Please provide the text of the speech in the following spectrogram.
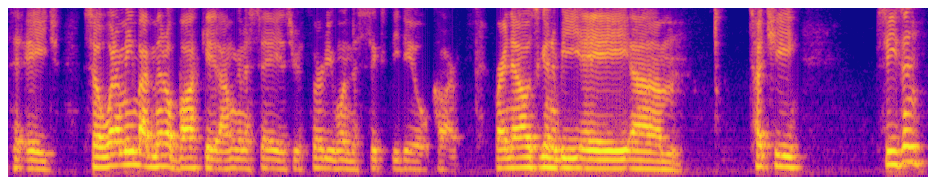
to age. So what I mean by middle bucket, I'm going to say is your 31 to 60 day old car. Right now, it's going to be a um, touchy season.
